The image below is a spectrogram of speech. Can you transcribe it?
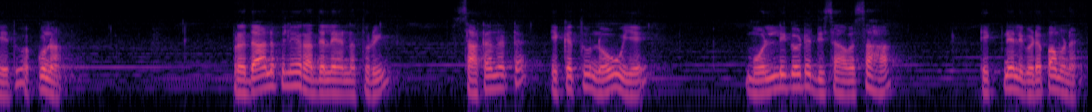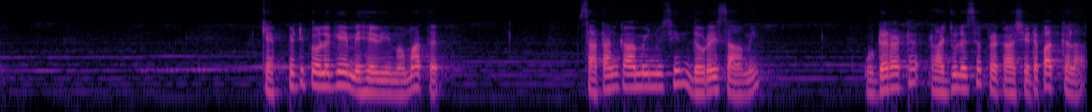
හේතුවක් වුණා. ප්‍රධාන පෙළේ රදලයන් අතුරින් සටනට එකතු නොවූයේ මොල්ලිගොඩ දිසාව සහ එක්නෙලිගොඩ පමණයි. කැප්පෙටි පොලගේ මෙහෙවීම මත සටන්කාමින් විසින් දොරේසාමි උඩරට රජු ලෙස ප්‍රකාශයට පත් කළා.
